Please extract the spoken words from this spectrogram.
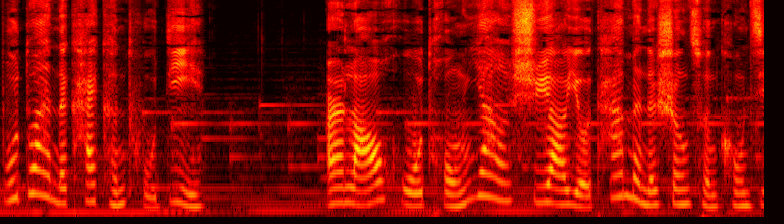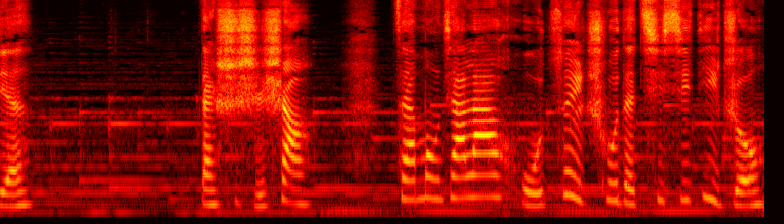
不断的开垦土地，而老虎同样需要有它们的生存空间。但事实上，在孟加拉虎最初的栖息地中，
